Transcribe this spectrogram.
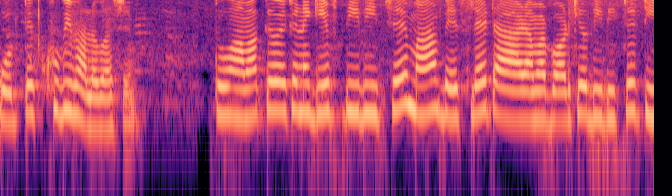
পরতে খুবই ভালোবাসে। তো আমাকেও এখানে গিফট দিয়ে দিচ্ছে মা ব্রেসলেট আর আমার বরকেও দিয়ে দিচ্ছে টি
